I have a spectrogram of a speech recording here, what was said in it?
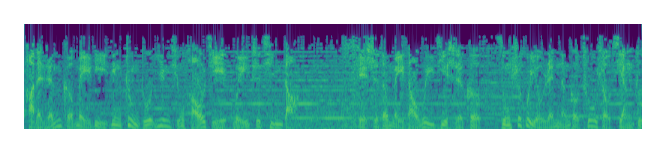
他的人格魅力令众多英雄豪杰为之倾倒。这使得每到危机时刻，总是会有人能够出手相助。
